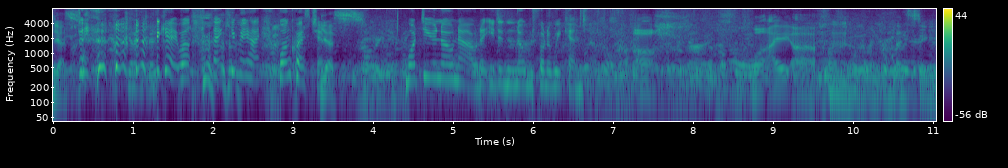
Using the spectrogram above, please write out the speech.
Yes. okay, well, thank you, Mihai. One question. Yes. What do you know now that you didn't know before the weekend? Oh. Well, I. Uh, hmm, let's see.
